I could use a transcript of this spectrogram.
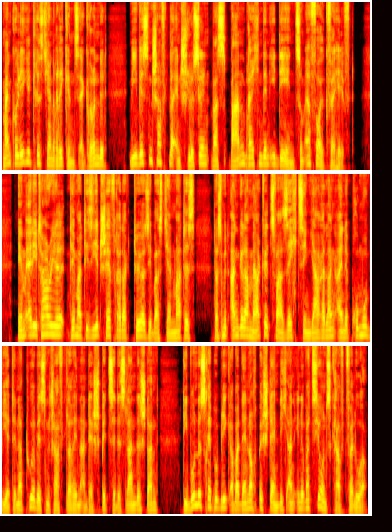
Mein Kollege Christian Rickens ergründet, wie Wissenschaftler entschlüsseln, was bahnbrechenden Ideen zum Erfolg verhilft. Im Editorial thematisiert Chefredakteur Sebastian Mattes, dass mit Angela Merkel zwar 16 Jahre lang eine promovierte Naturwissenschaftlerin an der Spitze des Landes stand, die Bundesrepublik aber dennoch beständig an Innovationskraft verlor.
